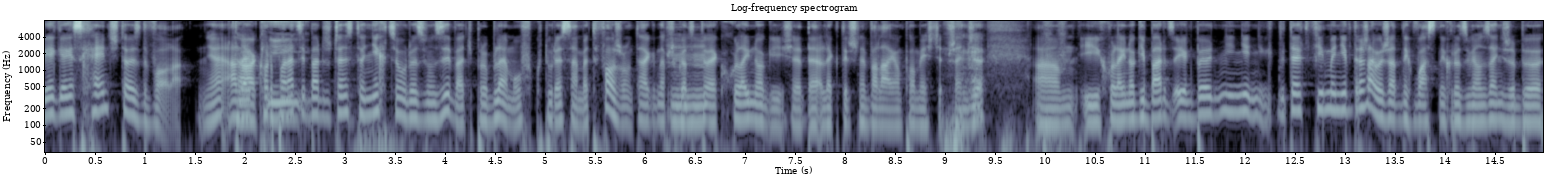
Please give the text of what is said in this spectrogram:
jak jest chęć, to jest wola, nie? Ale tak, korporacje i... bardzo często nie chcą rozwiązywać problemów, które same tworzą, tak? Na przykład mm -hmm. to, jak hulajnogi się te elektryczne walają po mieście wszędzie um, i hulajnogi bardzo, jakby nie, nie, te firmy nie wdrażały żadnych własnych rozwiązań, żeby,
